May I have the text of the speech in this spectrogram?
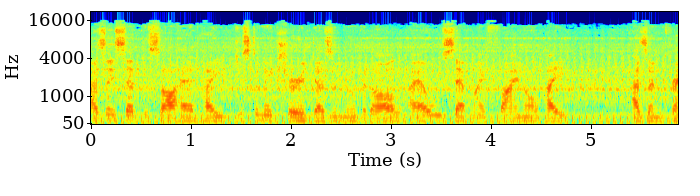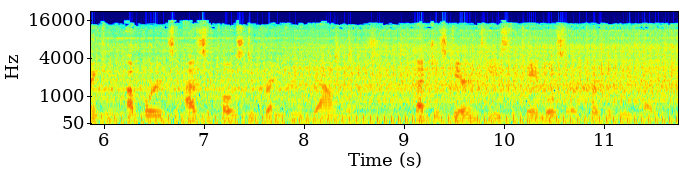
As I set the saw head height, just to make sure it doesn't move at all, I always set my final height as I'm cranking upwards as opposed to cranking downwards. That just guarantees the cables are perfectly tight.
